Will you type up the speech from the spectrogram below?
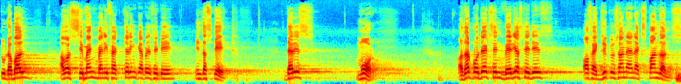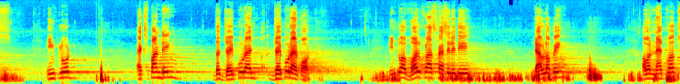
to double our cement manufacturing capacity in the state. There is more. Other projects in various stages of execution and expansions include expanding the Jaipur, and Jaipur airport into a world-class facility, developing our networks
